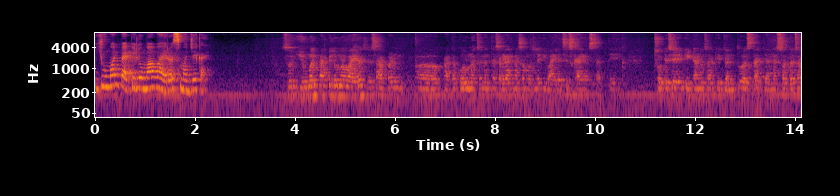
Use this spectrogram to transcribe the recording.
ह्युमन पॅपिलोमा व्हायरस म्हणजे काय? सो ह्युमन पॅपिलोमा व्हायरस जसं आपण आता कोरोनाच्या नंतर सगळ्यांना समजलं की व्हायरसेस काय असतात ते एक छोटेसे किटाणूसारखे जंतू असतात ज्यांना स्वतःचा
